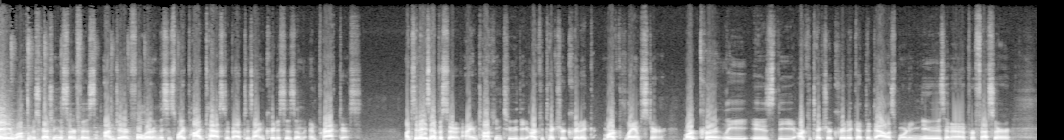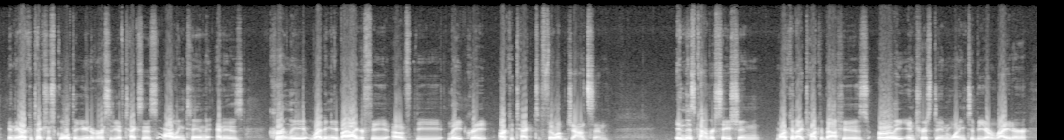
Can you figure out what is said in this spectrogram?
Hey, welcome to Scratching the Surface. I'm Jarrett Fuller, and this is my podcast about design criticism and practice. On today's episode, I am talking to the architecture critic Mark Lamster. Mark currently is the architecture critic at the Dallas Morning News and a professor in the architecture school at the University of Texas Arlington and is currently writing a biography of the late great architect Philip Johnson. In this conversation, Mark and I talk about his early interest in wanting to be a writer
